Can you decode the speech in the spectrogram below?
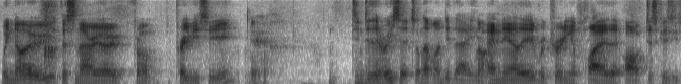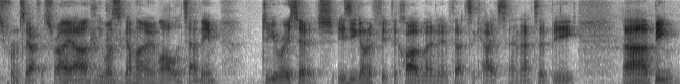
we know the scenario from previous year Yeah. Didn't do their research on that one, did they? No. And now they're recruiting a player that, oh, just because he's from South Australia, he wants to come home. Oh, let's have him. Do your research. Is he going to fit the club? And if that's the case, then that's a big, uh, big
